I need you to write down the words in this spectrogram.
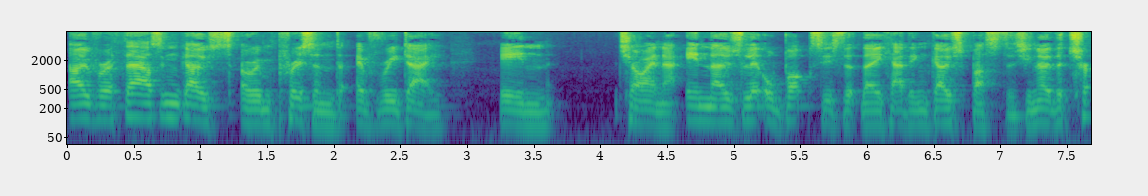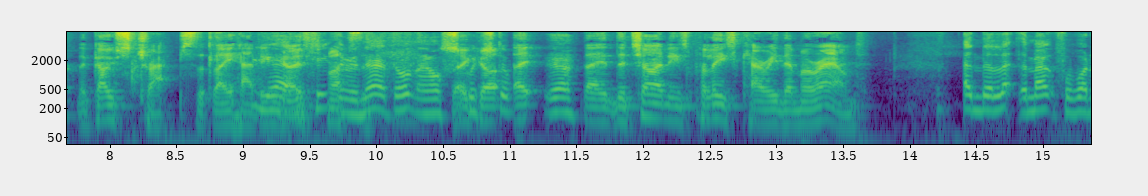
over a thousand ghosts are imprisoned every day in China in those little boxes that they had in Ghostbusters. You know the tra- the ghost traps that they had in Yeah, they Ghostbusters. keep them in there, don't they? All squished up, they- yeah. they- the Chinese police carry them around. And they let them out for one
